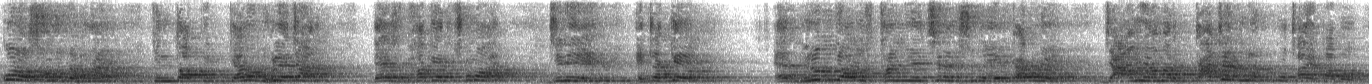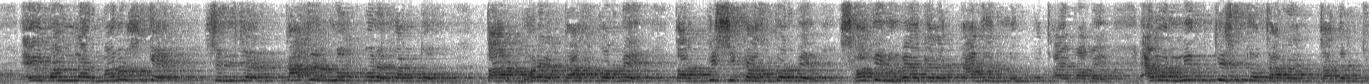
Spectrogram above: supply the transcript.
কোনো সন্দেহ নাই। কিন্তু আপনি কেন ভুলে যান? দেশ ভাগের সময় যিনি এটাকে এর বিরুদ্ধে অবস্থান নিয়েছিলেন শুধু এই কারণে যে আমি আমার কাজের লোক কোথায় পাবো? এই বাংলার মানুষকে সে নিজের কাজের লোক মনে করতো তার ঘরের কাজ করবে, তার কৃষি কাজ করবে, স্বাধীন হয়ে গেলে কাজের লোক কোথায় পাবে? এমন নির্দিষ্ট যারা যাদেরকে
